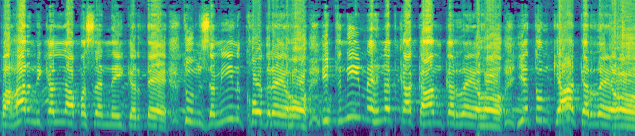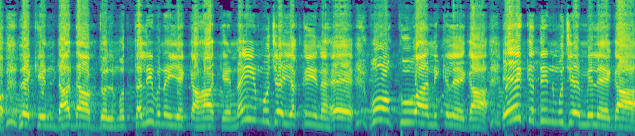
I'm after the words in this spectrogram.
باہر نکلنا پسند نہیں کرتے۔ تم زمین کھود رہے ہو، اتنی محنت کا کام کر رہے ہو، یہ تم کیا کر رہے ہو؟ لیکن دادا عبد المطلب نے یہ کہا کہ نہیں، مجھے یقین ہے، وہ کنواں نکلے گا، ایک دن مجھے ملے گا۔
